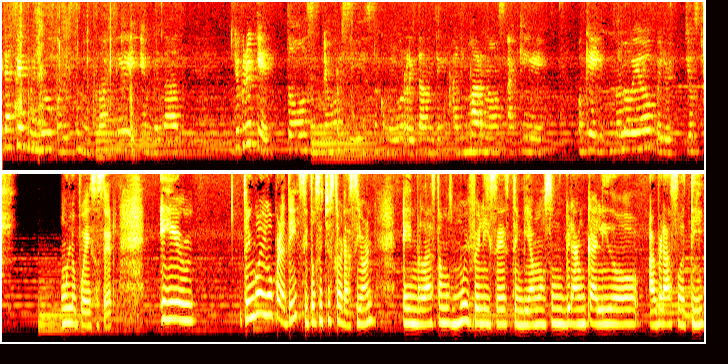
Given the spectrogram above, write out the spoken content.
Gracias, Manu, por este mensaje. En verdad, yo creo que todos hemos recibido esto como algo retante, animarnos a que ok, no lo veo, pero Dios... Aún lo puedes hacer. Y tengo algo para ti, si tú has hecho esta oración, en verdad estamos muy felices, te enviamos un gran cálido abrazo a ti.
